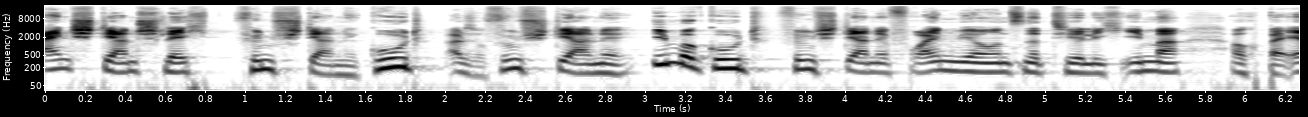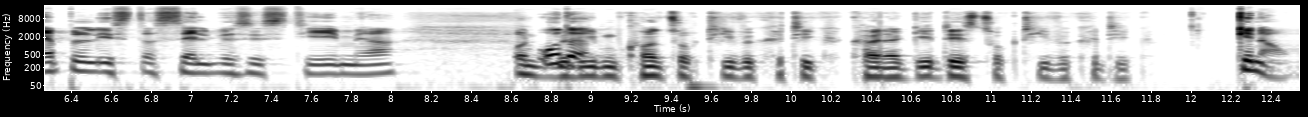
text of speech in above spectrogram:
Ein Stern schlecht, fünf Sterne gut. Also fünf Sterne immer gut. Fünf Sterne freuen wir uns natürlich immer. Auch bei Apple ist dasselbe System, ja. Und oder, wir lieben konstruktive Kritik, keine destruktive Kritik. Genau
